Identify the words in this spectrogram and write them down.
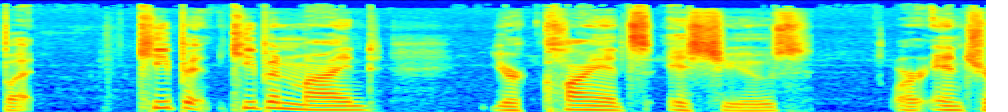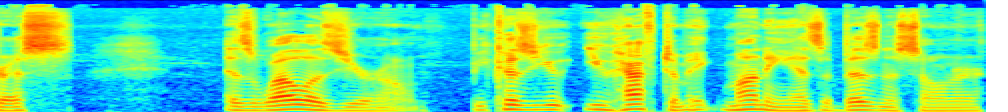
but keep it keep in mind your client's issues or interests as well as your own because you, you have to make money as a business owner,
